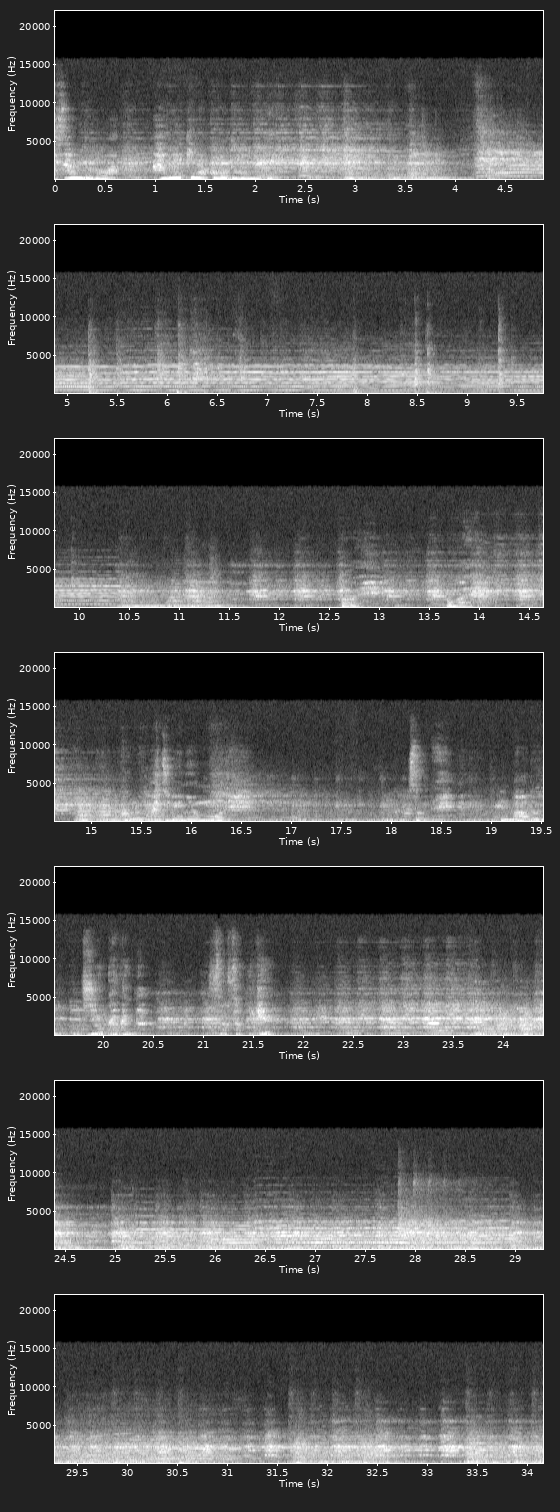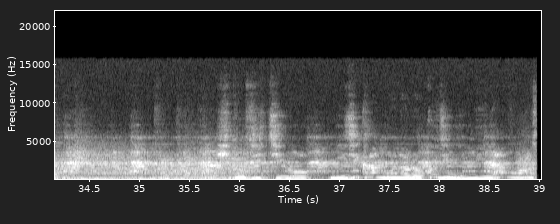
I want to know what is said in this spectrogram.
サンドロは過激な行動に出るおいお前。この口紅を持て。それで窓に字を書くんだ。さっさと行け。人質を2時間後の6時に見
